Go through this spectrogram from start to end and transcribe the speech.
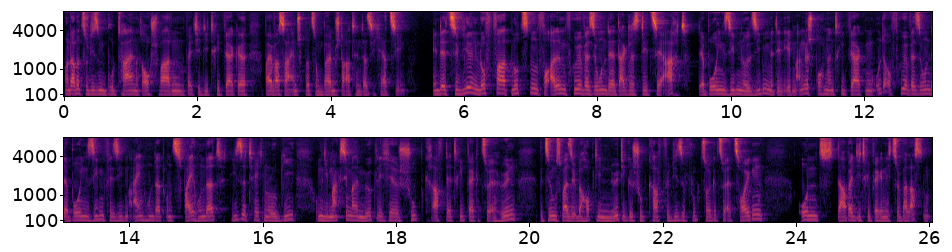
und damit zu diesen brutalen Rauchschwaden, welche die Triebwerke bei Wassereinspritzung beim Start hinter sich herziehen. In der zivilen Luftfahrt nutzten vor allem frühe Versionen der Douglas DC-8, der Boeing 707 mit den eben angesprochenen Triebwerken und auch frühe Versionen der Boeing 747-100 und 200 diese Technologie, um die maximal mögliche Schubkraft der Triebwerke zu erhöhen, beziehungsweise überhaupt die nötige Schubkraft für diese Flugzeuge zu erzeugen und dabei die Triebwerke nicht zu überlasten.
